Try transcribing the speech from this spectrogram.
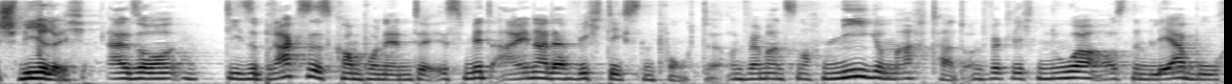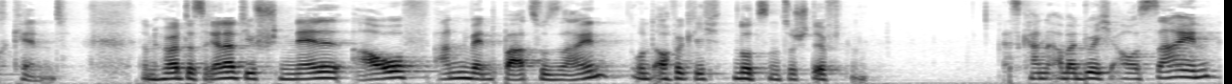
Schwierig. Also diese Praxiskomponente ist mit einer der wichtigsten Punkte. Und wenn man es noch nie gemacht hat und wirklich nur aus einem Lehrbuch kennt, dann hört es relativ schnell auf, anwendbar zu sein und auch wirklich Nutzen zu stiften. Es kann aber durchaus sein,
